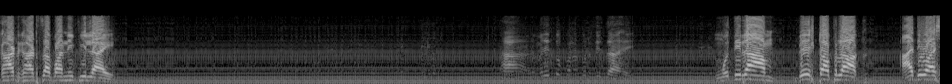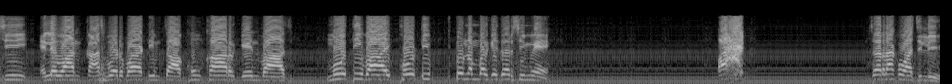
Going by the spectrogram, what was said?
घाट घाटचा पाणी पिलाय. हा म्हणजे तो पन्नास वर्षाचा आहे. मोतीराम बेस्ट ऑफ लक आदिवासी इलेव्हन कासबरपाड़ा टीमचा खुंखार गेंदबाज. मोतीबाई फोर्टी टू नंबर के जर्सी में. जराक वाजली.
